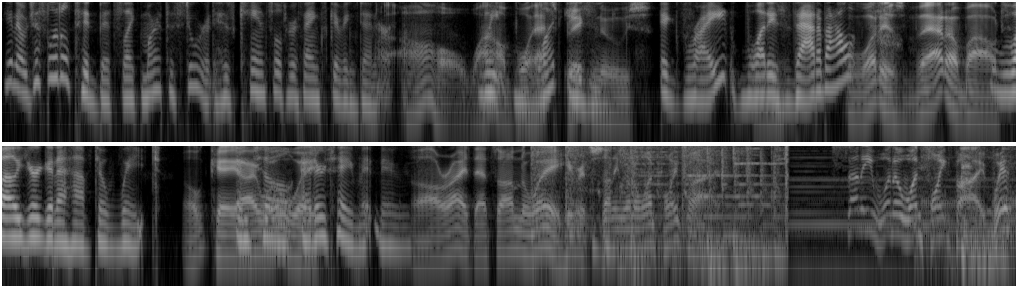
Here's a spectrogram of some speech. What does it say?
You know, just little tidbits like Martha Stewart has canceled her Thanksgiving dinner. Oh, wow, Wait, boy, that's big is- news. Right? What is that about? What is that about? Well, you're going to have to wait Okay, I will wait. entertainment news. All right, that's on the way here at Sunny 101.5. Sunny 101.5 with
